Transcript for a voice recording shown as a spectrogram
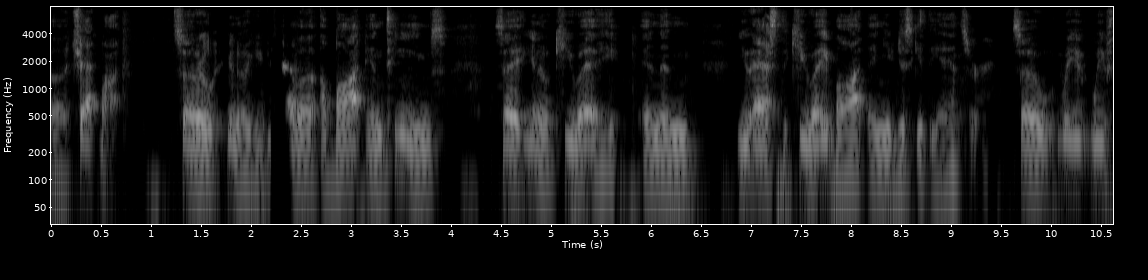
uh, chat bot. So, really? you know, you have a, a bot in Teams, say, you know, QA, and then you ask the QA bot and you just get the answer. So we, we've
